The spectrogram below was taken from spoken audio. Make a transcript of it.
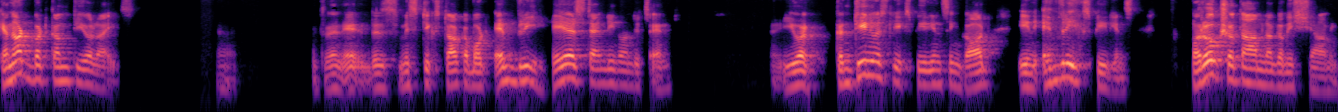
cannot but come to your eyes. Uh, this mystics talk about every hair standing on its end. You are continuously experiencing God in every experience. Parokshatam nagamishyami,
